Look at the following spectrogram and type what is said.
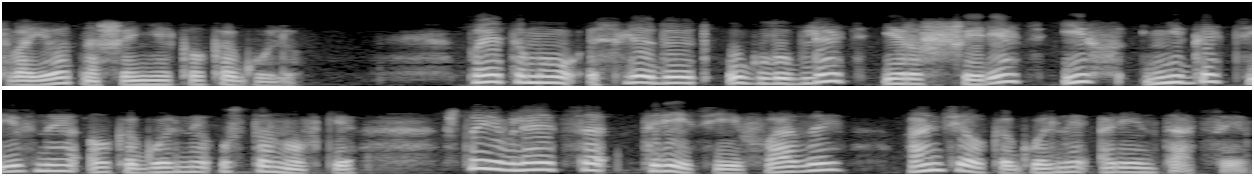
свое отношение к алкоголю. Поэтому следует углублять и расширять их негативные алкогольные установки, что является третьей фазой антиалкогольной ориентации.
